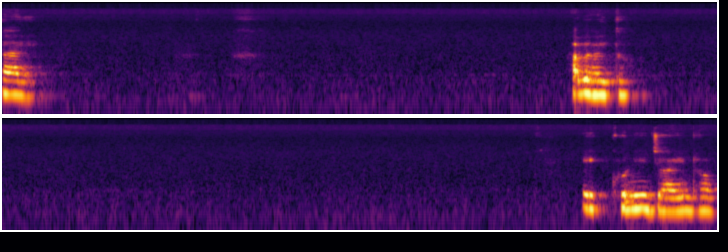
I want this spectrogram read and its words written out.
তাই? হবে হয়তো। এক্ষুনি জয়েন্ট হব।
